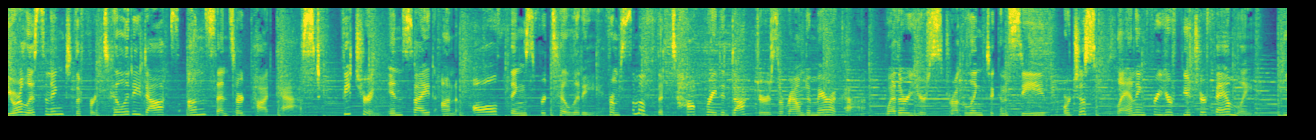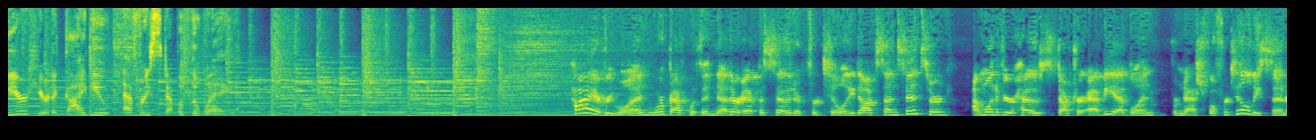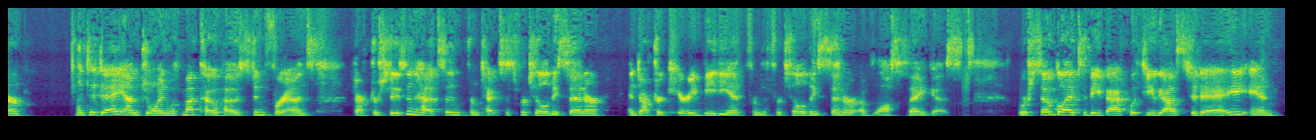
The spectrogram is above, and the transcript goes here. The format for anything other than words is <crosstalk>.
You're listening to the Fertility Docs Uncensored podcast, featuring insight on all things fertility from some of the top rated doctors around America. Whether you're struggling to conceive or just planning for your future family, we're here to guide you every step of the way. Hi, everyone. We're back with another episode of Fertility Docs Uncensored. I'm one of your hosts, Dr. Abby Eblen from Nashville Fertility Center. And today I'm joined with my co host and friends, Dr. Susan Hudson from Texas Fertility Center and Dr. Carrie Bedient from the Fertility Center of Las Vegas. We're so glad to be back with you guys today. And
